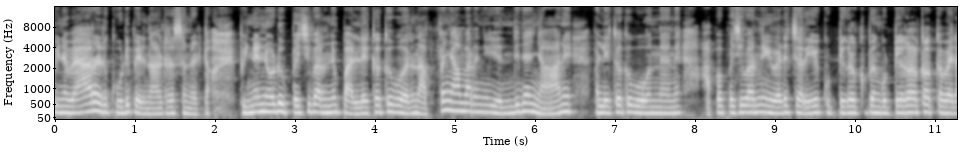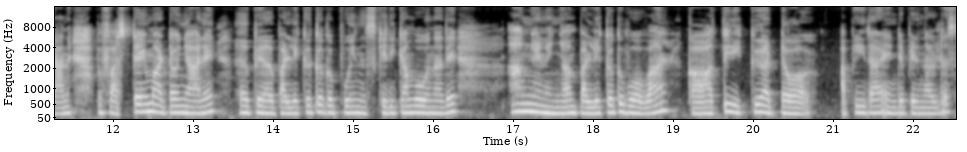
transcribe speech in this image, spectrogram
പിന്നെ വേറെ ഒരു കൂടി പെരുന്നാൾ ഡ്രസ്സ് ഉണ്ട് കേട്ടോ. പിന്നെ എന്നോട് ഉപ്പച്ചി പറഞ്ഞു പള്ളിക്കൊക്കെ പോരുന്നു അപ്പം ഞാൻ പറഞ്ഞു എന്തിനാ ഞാൻ പള്ളിക്കൊക്കെ പോകുന്നതെന്ന് അപ്പം ഉപ്പച്ചി പറഞ്ഞു ഇവിടെ ചെറിയ കുട്ടികൾക്ക് പെൺകുട്ടികൾക്കൊക്കെ വരാന്ന്. അപ്പോൾ ഫസ്റ്റ് ടൈം ആട്ടോ ഞാൻ പള്ളിക്കൊക്കെ പോയി നിസ്കരിക്കാൻ പോകുന്നത്. അങ്ങനെ ഞാൻ പള്ളിക്കൊക്കെ പോവാൻ കാത്തിരിക്കുക കേട്ടോ. അപ്പോൾ ഇതാ എന്റെ പെരുന്നാൾ ഡ്രസ്സ്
